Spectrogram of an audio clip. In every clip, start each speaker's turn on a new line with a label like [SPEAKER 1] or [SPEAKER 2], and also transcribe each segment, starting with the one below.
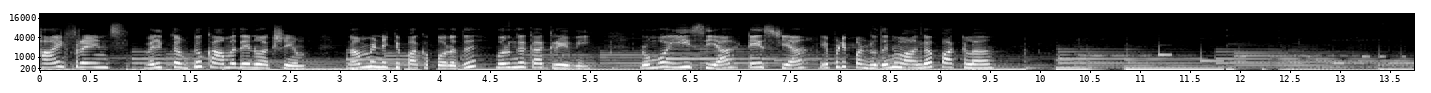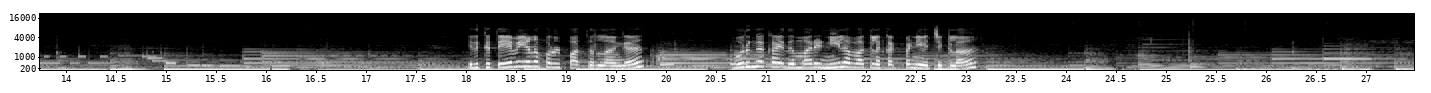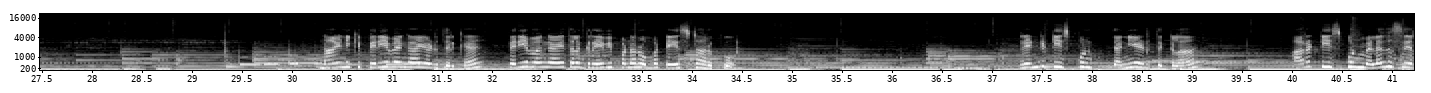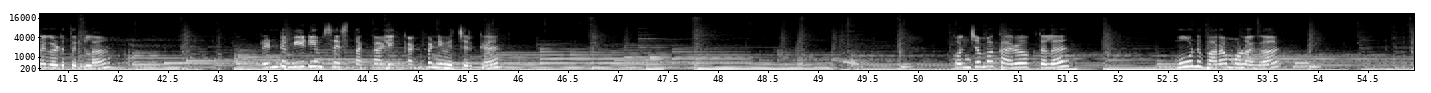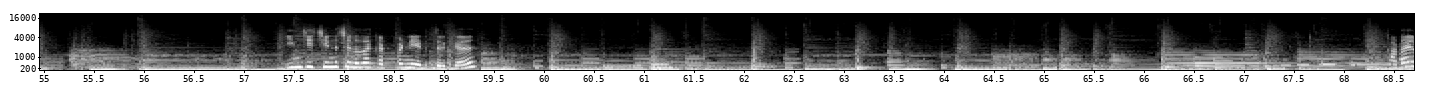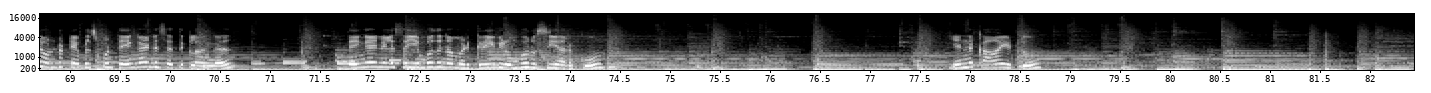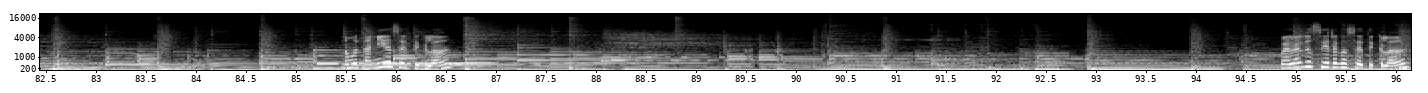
[SPEAKER 1] Hi friends welcome to Kamadhenu Akshayam நம்ம இன்னைக்கு பார்க்க போகிறது முருங்கைக்காய் கிரேவி ரொம்ப ஈஸியாக டேஸ்டியாக எப்படி பண்ணுறதுன்னு வாங்க பார்க்கலாம் இதுக்கு தேவையான பொருள் பார்த்துடலாங்க முருங்கைக்காய் இது மாதிரி நீல வாக்கில் கட் பண்ணி வச்சுக்கலாம் நான் இன்னைக்கு பெரிய வெங்காயம் எடுத்திருக்கேன். பெரிய வெங்காயத்தில் கிரேவி பண்ண ரொம்ப டேஸ்ட்டாக இருக்கும். ரெண்டு டீஸ்பூன் தனியா எடுத்துக்கலாம். அரை டீஸ்பூன் மிளகு சீரகம் எடுத்துக்கலாம். ரெண்டு மீடியம் சைஸ் தக்காளி கட் பண்ணி வச்சுருக்கேன். கொஞ்சமாக கருவேப்பிலை மூணு வரமிளகா இஞ்சி சின்ன சின்னதாக கட் பண்ணி எடுத்திருக்கேன். டேபிள் ஸ்பூன் தேங்காய் எண்ணெய் சேர்த்துக்கலாங்க. தேங்காய் எண்ணெயில் செய்யும்போது நம்ம கிரேவி ரொம்ப ருசியாக இருக்கும். எண்ணெய் காயட்டும். நம்ம தனியாக சேர்த்துக்கலாம். மிளகு சீரகம் சேர்த்துக்கலாம்.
